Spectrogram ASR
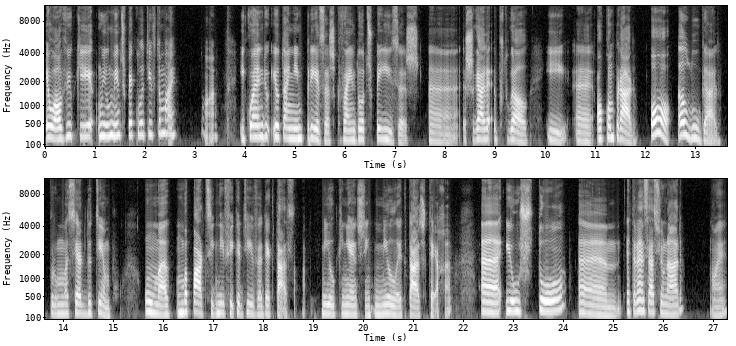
é óbvio que é um elemento especulativo também. É? E quando eu tenho empresas que vêm de outros países uh, a chegar a Portugal e uh, ao comprar ou alugar por uma série de tempo uma, uma parte significativa de hectares, 1.500, 5.000 hectares de terra, uh, eu estou uh, a transacionar, não é?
